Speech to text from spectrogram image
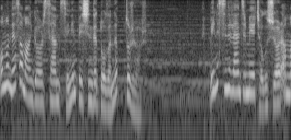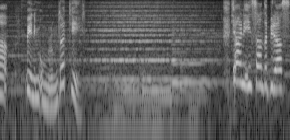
Onu ne zaman görsem senin peşinde dolanıp duruyor. Beni sinirlendirmeye çalışıyor ama benim umurumda değil. Yani insanda biraz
